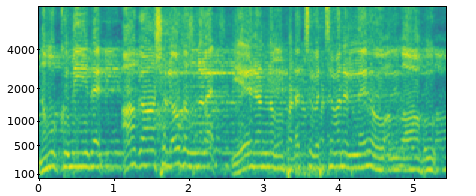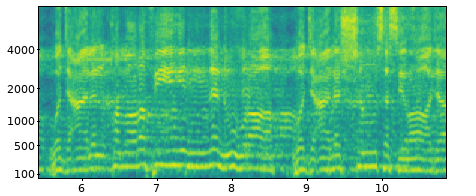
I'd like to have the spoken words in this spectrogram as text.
നമുക്ക് മീതെ ആകാശ ലോകങ്ങളെ ഏഴെണ്ണം പടച്ചു വെച്ചവനല്ലയോ സിറാജാ.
